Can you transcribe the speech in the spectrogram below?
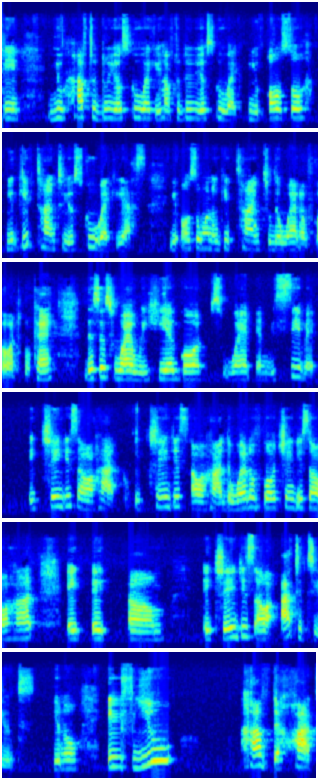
being you have to do your schoolwork you have to do your schoolwork. You also you give time to your schoolwork yes. You also want to give time to the word of god okay? This is where we hear god's word and receive it. It changes our heart. It changes our heart. The word of god changes our heart. It it um it changes our attitudes you know? If you have the heart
